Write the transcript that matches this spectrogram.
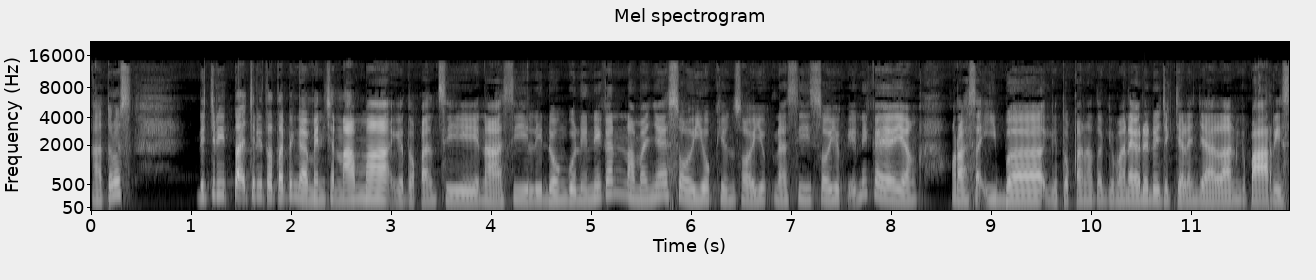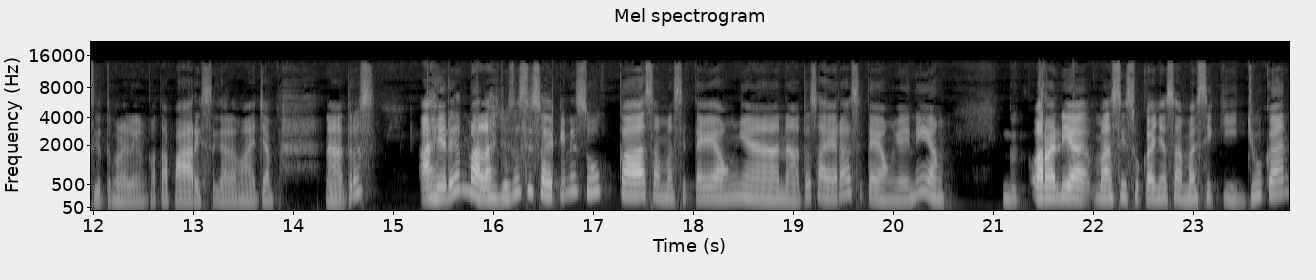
Nah terus dia cerita cerita tapi nggak mention nama gitu kan. Si nah si Lee Donggun ini kan namanya Soyuk Hyun Soyuk. Nah si Soyuk ini kayak yang ngerasa iba gitu kan atau gimana. Ya udah diajak jalan-jalan ke Paris gitu ngeliling kota Paris segala macam. Nah terus akhirnya malah justru si Soyek ini suka sama si Teongnya nah terus akhirnya si Teongnya ini yang karena dia masih sukanya sama si Kiju kan?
